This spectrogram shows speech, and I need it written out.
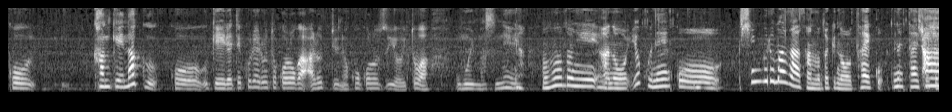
こう関係なくこう受け入れてくれるところがあるっていうのは心強いとは思いますね。もう本当に、うん、あのよくねこう、うん、シングルマザーさんの時の対抗ね対象とる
